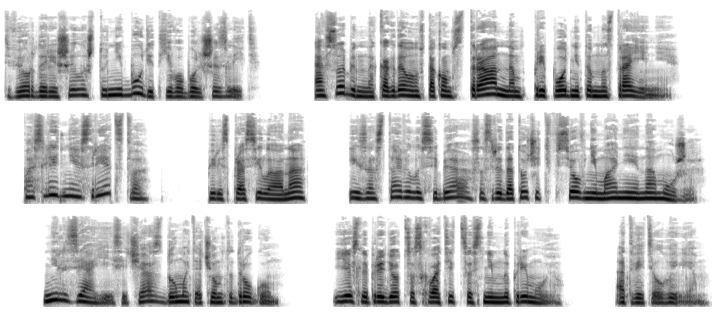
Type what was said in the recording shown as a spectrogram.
твердо решила, что не будет его больше злить. Особенно, когда он в таком странном, приподнятом настроении. «Последнее средство?» — переспросила она и заставила себя сосредоточить все внимание на муже. Нельзя ей сейчас думать о чем-то другом если придется схватиться с ним напрямую», — ответил Уильям.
